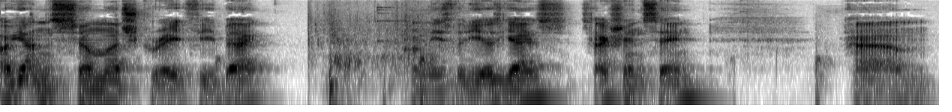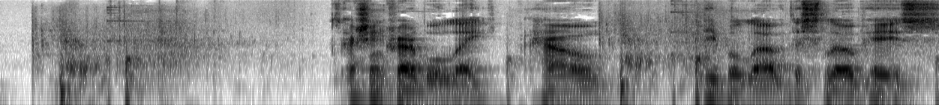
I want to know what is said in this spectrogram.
I've, gotten so much great feedback on these videos, guys. It's actually insane. Um, it's actually incredible, like how people love the slow pace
